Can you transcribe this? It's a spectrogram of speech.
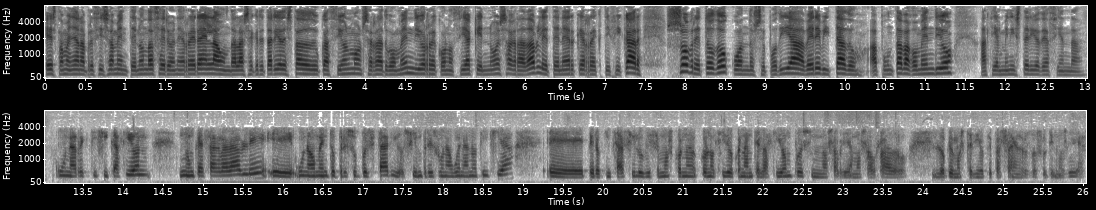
Esta mañana, precisamente, en Onda Cero, en Herrera, en la Onda, la secretaria de Estado de Educación, Montserrat Gomendio, reconocía que no es agradable tener que rectificar, sobre todo cuando se podía haber evitado, apuntaba Gomendio hacia el Ministerio de Hacienda. Una rectificación nunca es agradable, eh, un aumento presupuestario siempre es una buena noticia, eh, pero quizás si lo hubiésemos con conocido con antelación, pues nos habríamos ahorrado lo que hemos tenido que pasar en los dos últimos días.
